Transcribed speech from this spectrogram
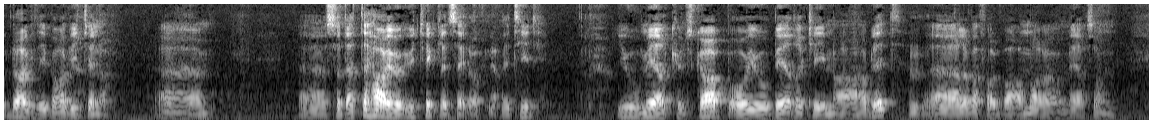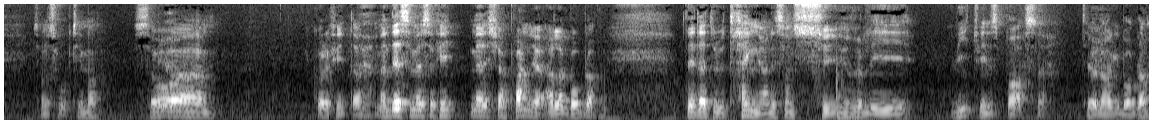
Da laget de bare hvitvin, da. Uh, uh, så dette har jo utviklet seg da, Ja. med tid. Jo mer kunnskap og jo bedre klima har blitt, Mm. eh, eller i hvert fall varmere og mer sånn, sånn soltimer, så uh, går det fint da. Men det som er så fint med champagne eller bobler, det er at du trenger en litt sånn syrlig hvitvinsbase til å lage bobler.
